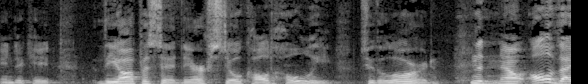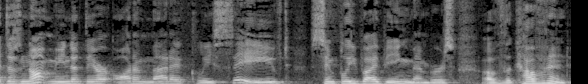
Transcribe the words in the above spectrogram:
indicate the opposite. They are still called holy to the Lord. Now, all of that does not mean that they are automatically saved simply by being members of the covenant.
